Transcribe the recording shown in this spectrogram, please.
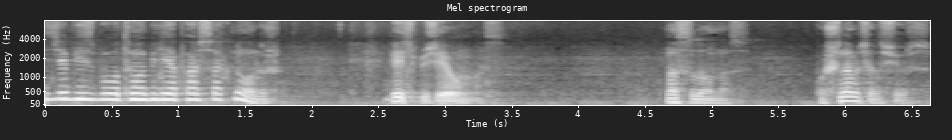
Sizce biz bu otomobili yaparsak ne olur? Hiçbir şey olmaz. Nasıl olmaz? Boşuna mı çalışıyoruz?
